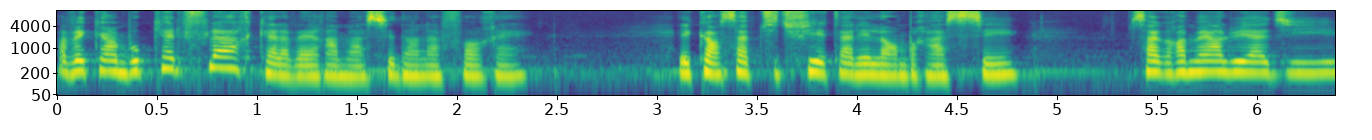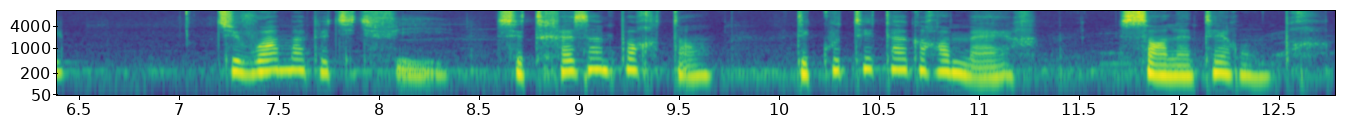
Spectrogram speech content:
avec un bouquet de fleurs qu'elle avait ramassé dans la forêt. Et quand sa petite fille est allée l'embrasser, sa grand-mère lui a dit Tu vois, ma petite fille, c'est très important d'écouter ta grand-mère sans l'interrompre.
